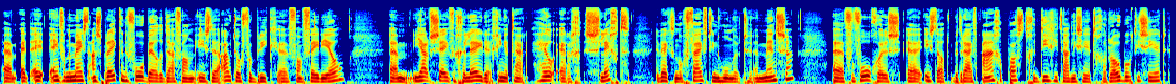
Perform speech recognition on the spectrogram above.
Um, het, e, een van de meest aansprekende voorbeelden daarvan... is de autofabriek uh, van VDL... Um, een jaar of zeven geleden ging het daar heel erg slecht. Er werkten nog 1500 uh, mensen. Uh, vervolgens uh, is dat bedrijf aangepast, gedigitaliseerd, gerobotiseerd.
